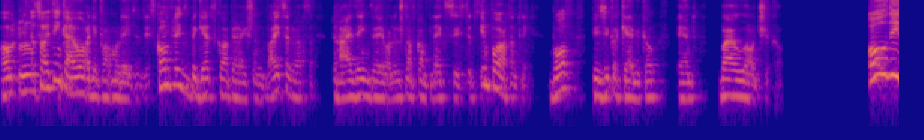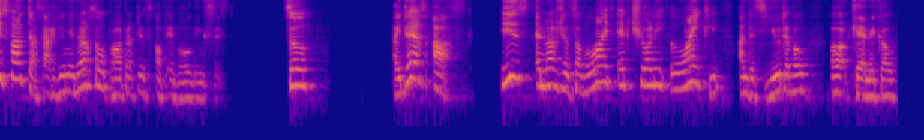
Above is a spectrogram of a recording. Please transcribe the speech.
Um, so I think I already formulated this. Conflicts begets cooperation, vice versa driving the evolution of complex systems, importantly, both physical, chemical, and biological. All these factors are universal properties of evolving systems. So I dare ask, is emergence of life actually likely under suitable or chemical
